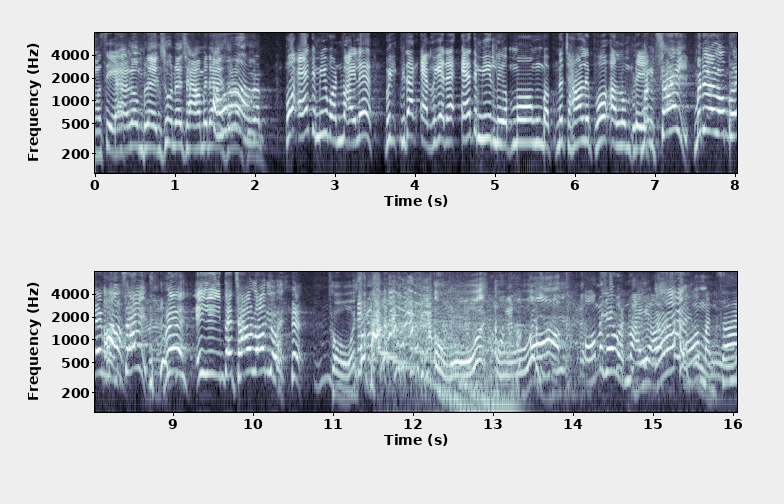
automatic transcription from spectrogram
มเสียงแต่อารมณ์เพลงสู้นะเช้าไม่ได้สำหรับคุณ เพราะแอดจะมีหวันไหวเลยพี่พี่ตักแอบสังเกตนะแอดจะมีเหลือบมองแบบน้าช้าเลยเพราะอารมณ์เพลง มันไส้ไม่ได้อารมณ์เพลงมันไส้เว้ยไอ้แต่เช้าร้องอยู่เนี่ย โถยโอ้โหโอ้โหอ๋ออ๋อไม่ใช่หวันไหวเหรออ๋อหมันไส้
